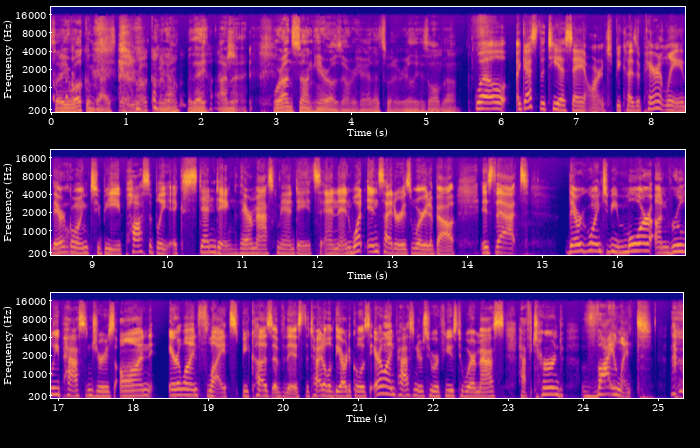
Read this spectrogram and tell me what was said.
So you're welcome, guys. Yeah, you're welcome. You know, they, I'm, a, we're unsung heroes over here. That's what it really is all Mm-hmm. about. Well, I guess the TSA aren't because apparently they're No. going to be possibly extending their mask mandates. And, and what Insider is worried about is that there are going to be more unruly passengers on airline flights because of this. The title of the article is Airline Passengers Who Refuse to Wear Masks Have Turned Violent.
